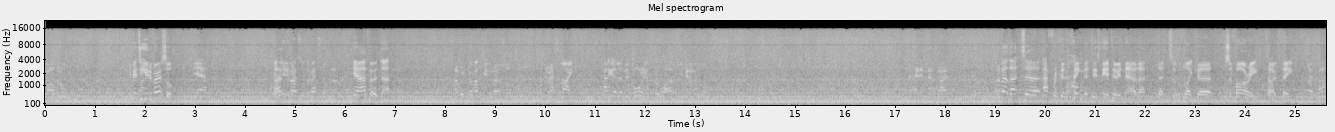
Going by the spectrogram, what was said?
World, they're all. You been to Universal? Yeah. I Uh, Universal's the best one though. Yeah, I've heard that. I would go back to Universal. But the rest are like, kind of get a little bit boring after a while. You've been on the all. They're heading now, guys. What about that uh, African thing that Disney are doing now? That that sort of like a safari type theme. Like that.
